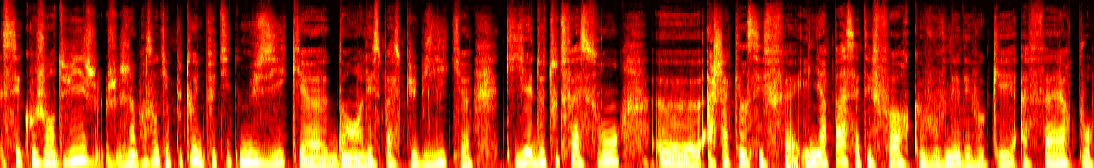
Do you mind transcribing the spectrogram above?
c'est qu'aujourd'hui, j'ai l'impression qu'il y a plutôt une petite musique euh, dans l'espace public qui est de toute façon euh, à chacun ses faits. Il n'y a pas cet effort que vous venez d'évoquer à faire pour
